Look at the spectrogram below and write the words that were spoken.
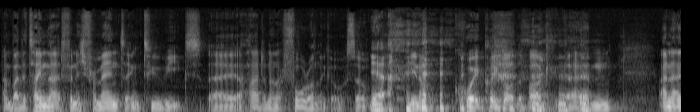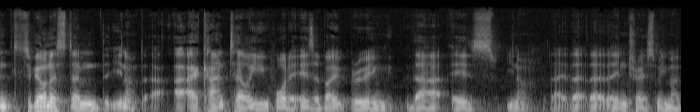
and by the time that had finished fermenting, two weeks, uh, I had another four on the go. So Yeah. you know, quickly got the bug. Um, and and to be honest, um, you know, I, I can't tell you what it is about brewing that is, you know, that, that, that interests me. My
